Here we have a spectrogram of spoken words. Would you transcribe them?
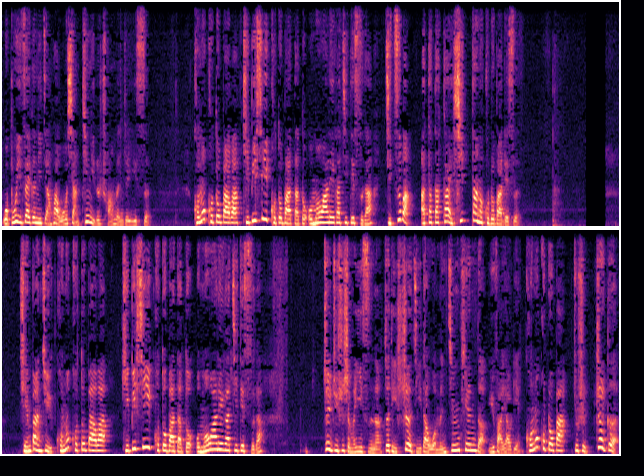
我不会再跟你讲话，我想听你的传闻，这意思。この言葉は厳しい言葉だと思われがちですが、実は温かい知ったの言葉です。前半句、この言葉は厳しい言葉だと思われがちですが、这句是什么意思呢？这里涉及到我们今天的语法要点。この言葉就是这个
